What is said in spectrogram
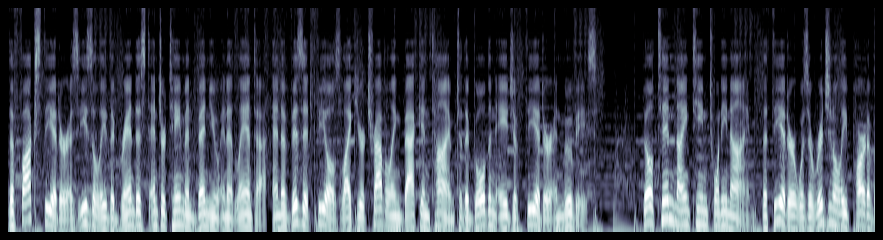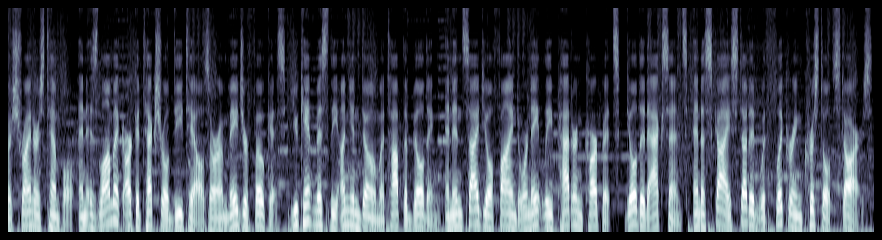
The Fox Theater is easily the grandest entertainment venue in Atlanta, and a visit feels like you're traveling back in time to the golden age of theater and movies. Built in 1929, the theater was originally part of a Shriner's temple, and Islamic architectural details are a major focus. You can't miss the onion dome atop the building, and inside you'll find ornately patterned carpets, gilded accents, and a sky studded with flickering crystal stars.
